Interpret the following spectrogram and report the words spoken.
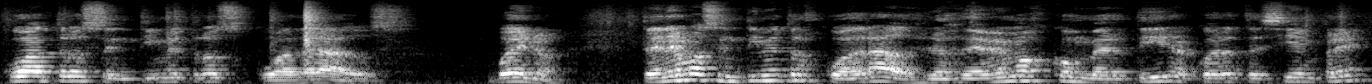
4 centímetros cuadrados. Bueno, tenemos centímetros cuadrados. Los debemos convertir, acuérdate siempre,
